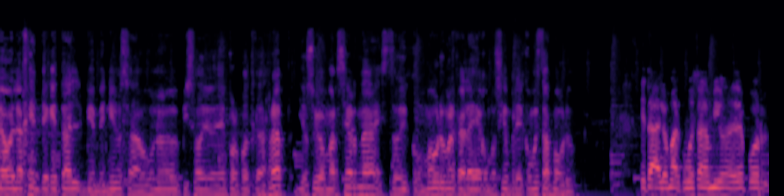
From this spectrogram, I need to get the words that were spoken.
Hola, hola gente, ¿qué tal? Bienvenidos a un nuevo episodio de Deport Podcast Rap. Yo soy Omar Cerna, estoy con Mauro Marcalaya como siempre. ¿Cómo estás, Mauro? ¿Qué tal, Omar? ¿Cómo están, amigos de Deport?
